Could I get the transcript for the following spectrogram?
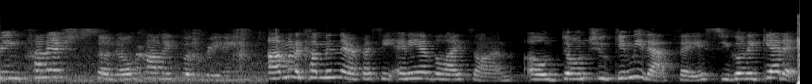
Being punished, so no comic book reading. I'm gonna come in there if I see any of the lights on. Oh, don't you give me that face. You're gonna get it.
